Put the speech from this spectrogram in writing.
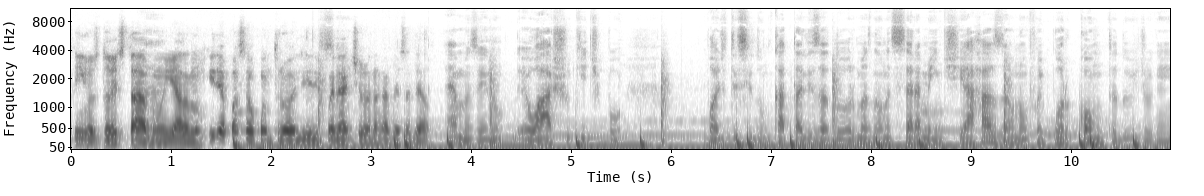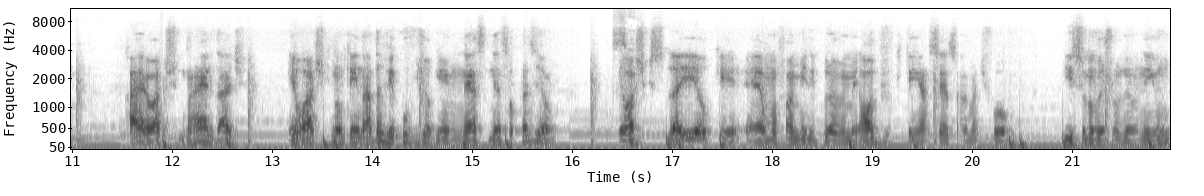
Sim, os dois estavam É. e ela não queria passar o controle e ele foi lá e Sim. atirou na cabeça dela. É, mas eu, não, eu acho que, tipo, pode ter sido um catalisador, mas não necessariamente a razão. Não foi por conta do videogame, né? Cara, eu acho, na realidade, eu acho que não tem nada a ver com o videogame nessa, nessa ocasião. Eu Sim. acho que isso daí é o quê? É uma família que provavelmente, óbvio que tem acesso à arma de fogo. Isso eu não vejo problema nenhum.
